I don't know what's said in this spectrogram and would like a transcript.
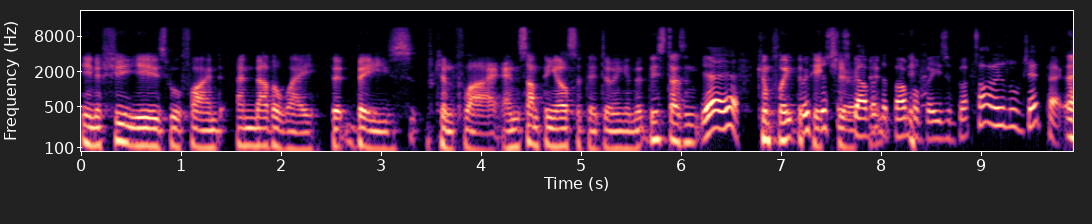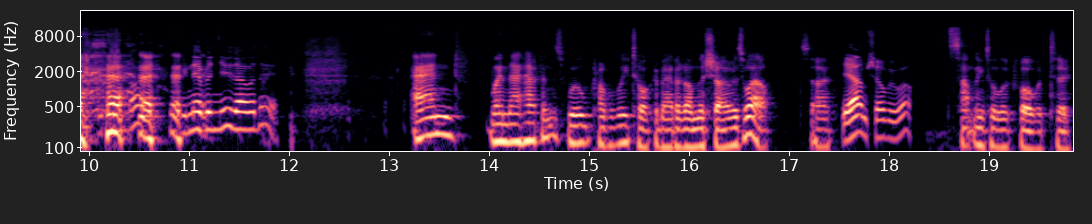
in a few years we'll find another way that bees can fly and something else that they're doing, and that this doesn't Yeah, yeah. complete the We've picture. just discovered and- that bumblebees have got tiny little jetpacks. we never knew they were there. And when that happens, we'll probably talk about it on the show as well. So Yeah, I'm sure we will. something to look forward to.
